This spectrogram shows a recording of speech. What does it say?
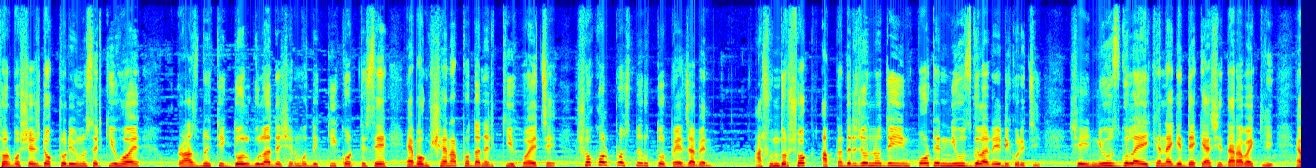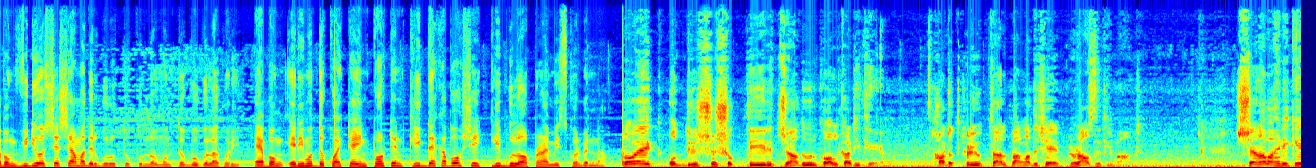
সর্বশেষ ডক্টর ইউনুসের কি হয়? রাজনৈতিক দলগুলা দেশের মধ্যে কি করতেছে এবং সেনাপ্রধানের কি হয়েছে? সকল প্রশ্নের উত্তর পেয়ে যাবেন। আসুন দর্শক, আপনাদের জন্য যে ইম্পর্টেন্ট নিউজগুলো রেডি করেছি, সেই নিউজগুলো এইখানে আগে দেখে আসি ধারাবাহিকলি এবং ভিডিও শেষে আমাদের গুরুত্বপূর্ণ মন্তব্যগুলো করি এবং এরই মধ্যে কয়েকটা ইম্পর্টেন্ট ক্লিপ দেখাবো, সেই ক্লিপগুলো আপনারা মিস করবেন না। এক অদৃশ্য শক্তির জাদুর কলকাঠিতে হঠাৎ করে উত্তাল বাংলাদেশের রাজনীতির মাঠ। সেনাবাহিনীকে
